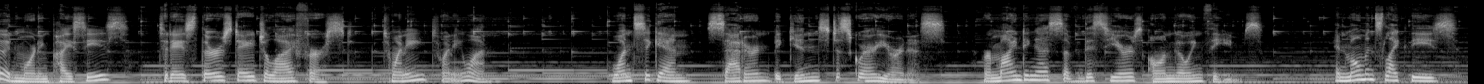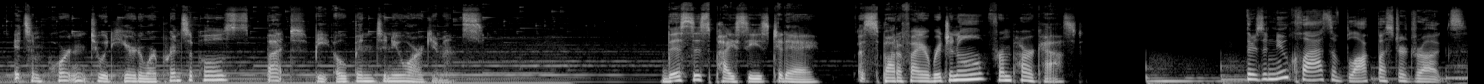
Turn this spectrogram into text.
Good morning, Pisces. Today's Thursday, July 1st, 2021. Once again, Saturn begins to square Uranus, reminding us of this year's ongoing themes. In moments like these, it's important to adhere to our principles, but be open to new arguments. This is Pisces Today, a Spotify original from Parcast. There's a new class of blockbuster drugs,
